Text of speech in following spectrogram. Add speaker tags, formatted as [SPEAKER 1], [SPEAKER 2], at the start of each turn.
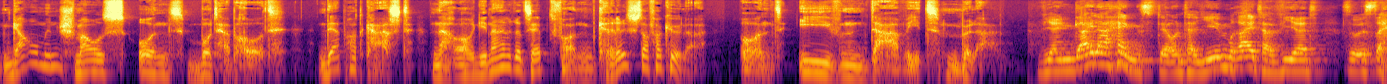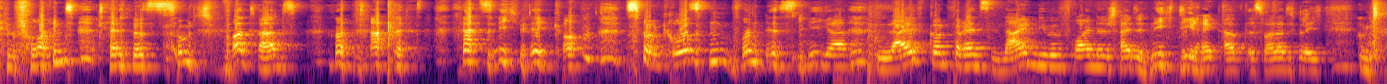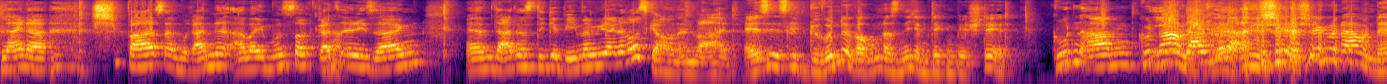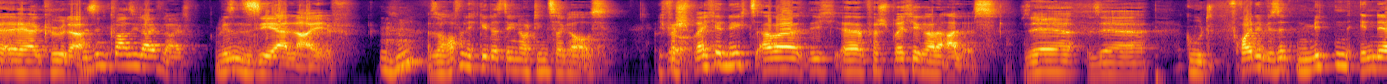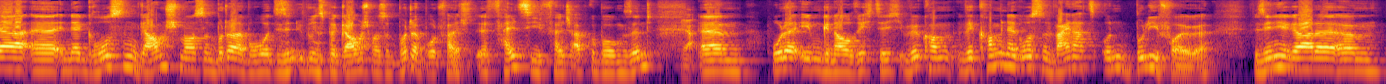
[SPEAKER 1] Gaumenschmaus und Butterbrot. Der Podcast nach Originalrezept von Christopher Köhler und Even David Müller.
[SPEAKER 2] Wie ein geiler Hengst, der unter jedem Reiter wird, so ist ein Freund, der Lust zum Sport hat. Und damit herzlich willkommen zur großen Bundesliga Live-Konferenz. Nein, liebe Freunde, schaltet nicht direkt ab. Das war natürlich ein kleiner Spaß am Rande, aber ich muss doch ganz ja. ehrlich sagen, ähm, da hat das dicke B mal wieder eine rausgehauen in Wahrheit.
[SPEAKER 3] Es, es gibt Gründe, warum das nicht im dicken B steht.
[SPEAKER 2] Guten Abend.
[SPEAKER 3] Guten Abend. Schönen, schönen guten Abend, Herr, Herr Köhler.
[SPEAKER 2] Wir sind quasi live live.
[SPEAKER 3] Wir sind sehr live. Mhm. Also hoffentlich geht das Ding noch Dienstag raus. Ich ja. verspreche nichts, aber ich äh, verspreche gerade alles.
[SPEAKER 2] Sehr, sehr gut.
[SPEAKER 3] Freunde, wir sind mitten in der, äh, in der großen Gaumschmaus und Butterbrot. Sie sind übrigens bei Gaumschmaus und Butterbrot falsch, äh, falls sie falsch abgebogen sind. Ja. Ähm, oder eben genau richtig. Willkommen, willkommen in der großen Weihnachts- und Bulli-Folge. Wir sehen hier gerade ähm,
